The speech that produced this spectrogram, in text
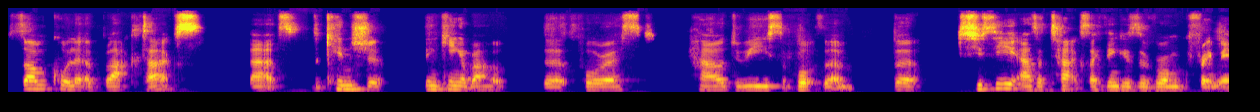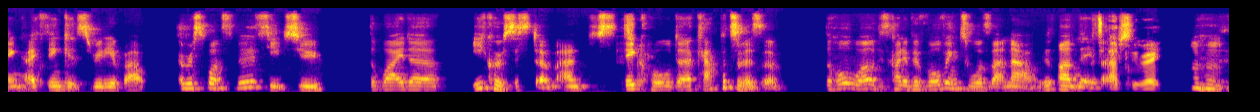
Some call it a black tax. That's the kinship, thinking about the poorest. How do we support them? But to see it as a tax, I think, is the wrong framing. I think it's really about a responsibility to the wider ecosystem and stakeholder right. capitalism. The whole world is kind of evolving towards that now, aren't they? That's absolutely right. Mm-hmm.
